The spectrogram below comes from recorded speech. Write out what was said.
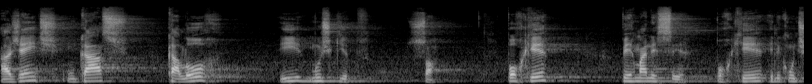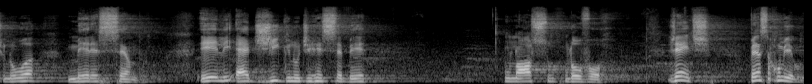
A gente, um Cássio, calor e mosquito. Só. Por que permanecer? Porque ele continua merecendo. Ele é digno de receber o nosso louvor. Gente, pensa comigo.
